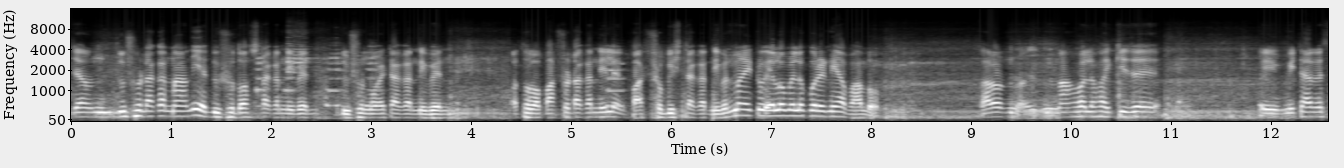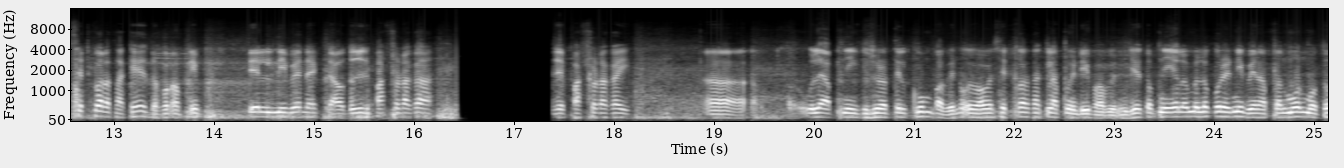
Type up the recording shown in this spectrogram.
যেমন দুশো টাকা না নিয়ে দুশো দশ টাকা নেবেন, দুশো নয় টাকা নেবেন, অথবা পাঁচশো টাকা নিলেন, পাঁচশো বিশ টাকা নেবেন মানে একটু এলোমেলো করে নেওয়া ভালো। কারণ না হলে হয় কি যে, ওই মিটারে সেট করা থাকে, যখন আপনি তেল নেবেন একটা ওদের যদি পাঁচশো টাকা, যে পাঁচশো টাকায় বলে আপনি কিছুটা তেল কম পাবেন, ওইভাবে সেট করা থাকলে আপনি এটাই পাবেন। যেহেতু আপনি এলোমেলো করে নেবেন আপনার মন মতো,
